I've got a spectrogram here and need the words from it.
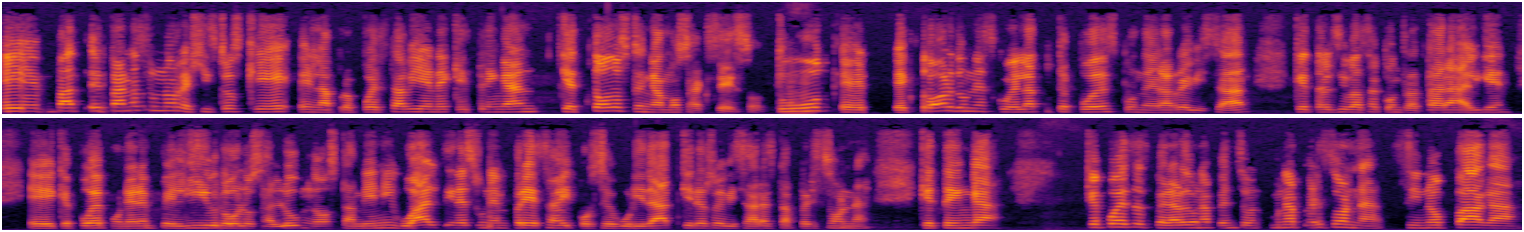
Eh, eh, van a ser unos registros que en la propuesta viene que tengan, que todos tengamos acceso. Tú, el director de una escuela, tú te puedes poner a revisar qué tal si vas a contratar a alguien eh, que puede poner en peligro los alumnos. También igual tienes una empresa y por seguridad quieres revisar a esta persona que tenga, ¿qué puedes esperar de una, una persona si no paga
